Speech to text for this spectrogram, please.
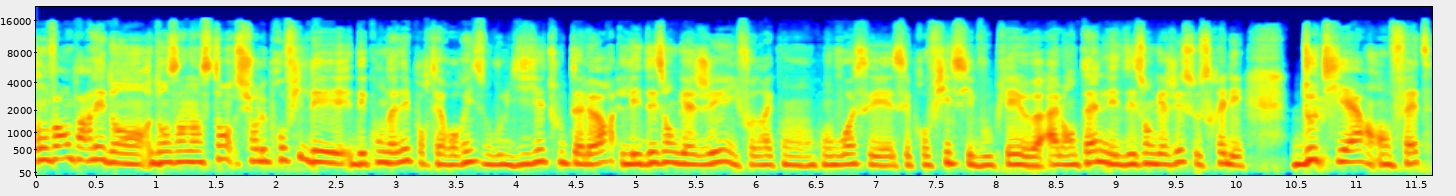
On, va en parler dans, dans, un instant. Sur le profil des, des, condamnés pour terrorisme, vous le disiez tout à l'heure, les désengagés, il faudrait qu'on voit ces, ces profils, s'il vous plaît, euh, à l'antenne. Les désengagés, ce seraient les deux tiers, en fait,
